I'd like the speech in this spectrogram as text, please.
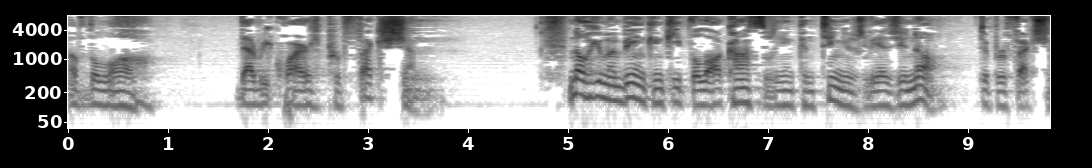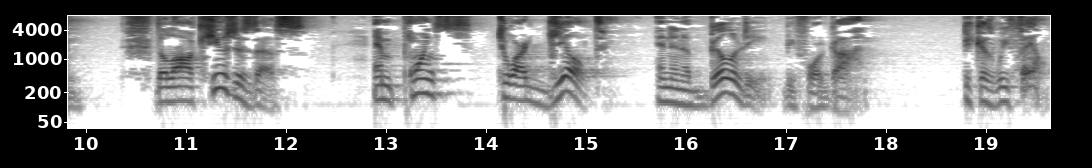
of the law that requires perfection. No human being can keep the law constantly and continuously, as you know, to perfection. The law accuses us and points to our guilt and an ability before God because we fail.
